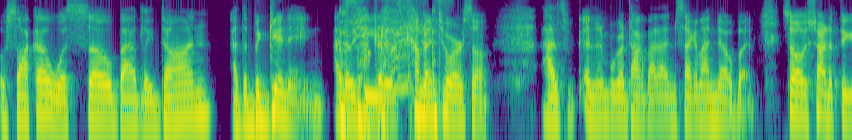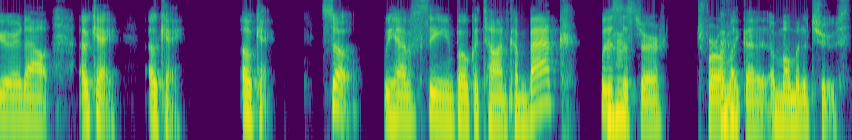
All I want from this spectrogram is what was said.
Ahsoka was so badly done at the beginning. I know she Ahsoka, is coming yes. to her, so has, and then we're gonna talk about that in a second. I know, but so I was trying to figure it out. Okay, okay, okay. So we have seen Bo Katan come back with Mhm. his sister for Mhm. like a, a moment of truth.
